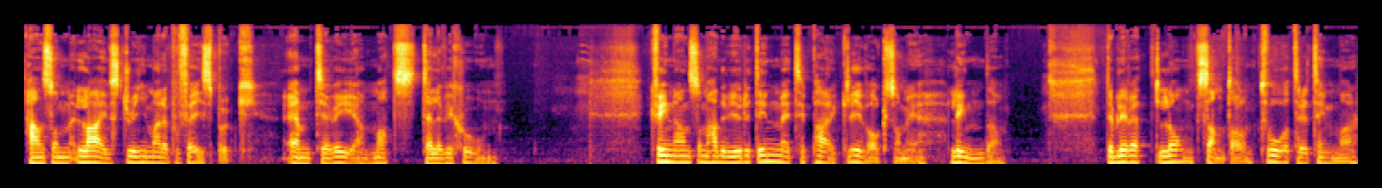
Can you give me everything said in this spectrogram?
Han som livestreamade på Facebook, MTV, Mats Television. Kvinnan som hade bjudit in mig till parkliv var också med, Linda. Det blev ett långt samtal, två, tre timmar.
